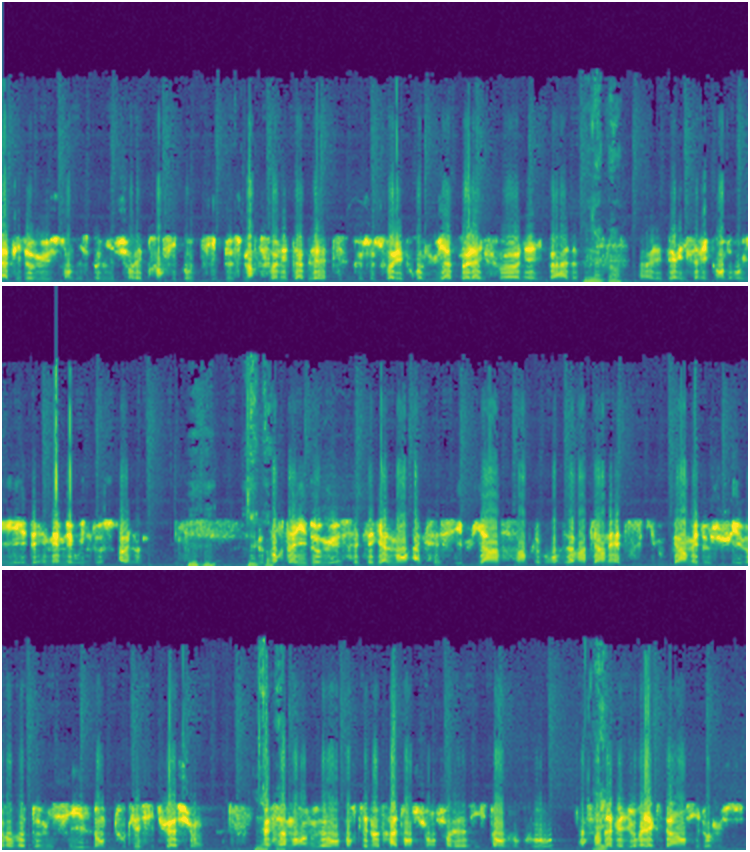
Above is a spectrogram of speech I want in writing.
apps Idomus sont disponibles sur les principaux types de smartphones et tablettes, que ce soit les produits Apple iPhone et iPad, euh, les périphériques Android et même les Windows Phone. Mhm. Le portail Idomus est également accessible via un simple browser internet, ce qui vous permet de suivre votre domicile dans toutes les situations. Récemment, nous avons porté notre attention sur les assistants vocaux afin Oui. d'améliorer l'expérience Idomus.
